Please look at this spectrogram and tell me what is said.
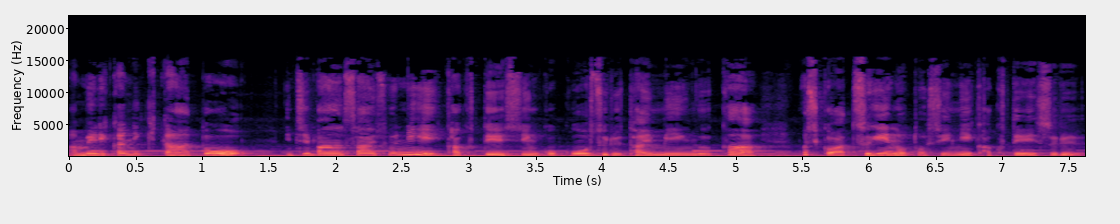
アメリカに来た後一番最初に確定申告をするタイミングかもしくは次の年に確定する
